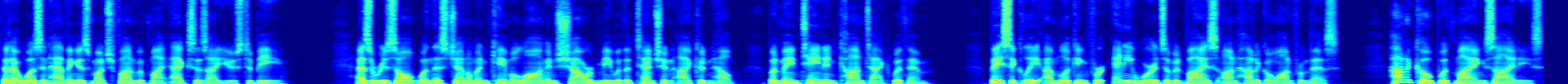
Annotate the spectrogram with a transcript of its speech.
that I wasn't having as much fun with my ex as I used to be. As a result, when this gentleman came along and showered me with attention, I couldn't help but maintain in contact with him. Basically, I'm looking for any words of advice on how to go on from this, how to cope with my anxieties,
